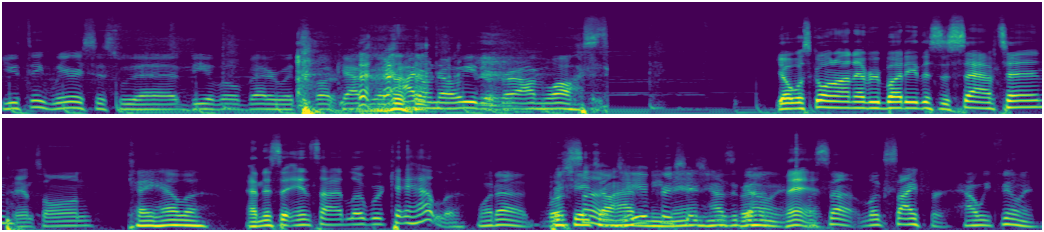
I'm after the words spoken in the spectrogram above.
you'd think lyricists would uh, be a little better with the vocabulary i don't know either bro i'm lost Yo, what's going on, everybody? This is Sav 10, Anton. k hella and this is an Inside Look with K Hella. what up What's appreciate up, y'all G? having me Appreciate man you, how's it bro. going Man. what's up look cypher how we feeling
